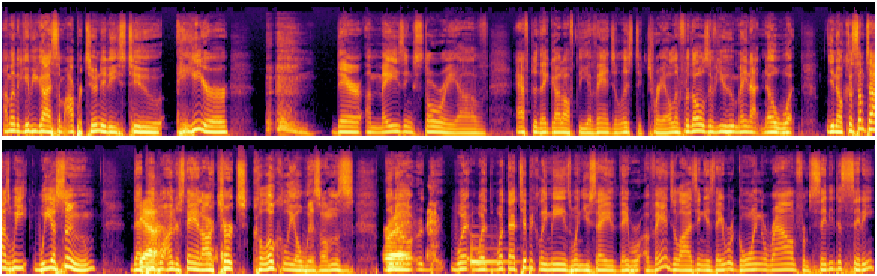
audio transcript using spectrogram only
I'm going to give you guys some opportunities to hear their amazing story of after they got off the evangelistic trail. And for those of you who may not know what you know, because sometimes we we assume that yeah. people understand our church colloquialisms. You right. know what what what that typically means when you say they were evangelizing is they were going around from city to city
